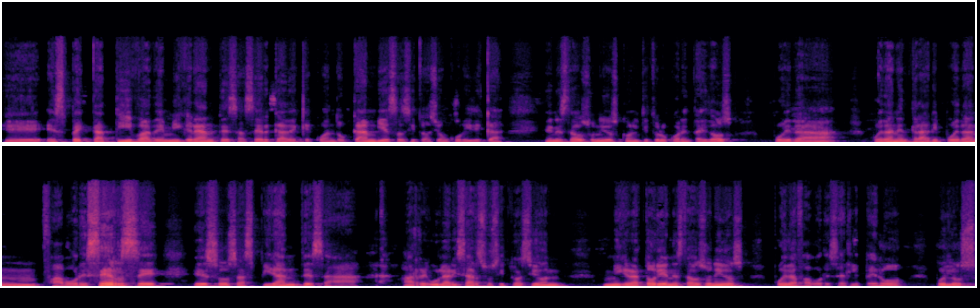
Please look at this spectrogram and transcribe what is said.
eh, expectativa de migrantes acerca de que cuando cambie esa situación jurídica en Estados Unidos con el título 42 pueda, puedan entrar y puedan favorecerse esos aspirantes a, a regularizar su situación migratoria en Estados Unidos, pueda favorecerle, pero pues los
